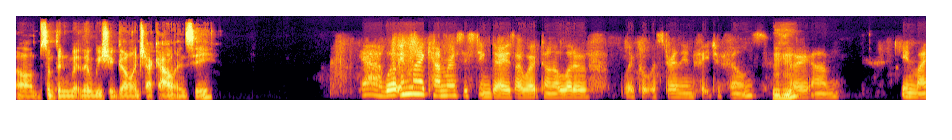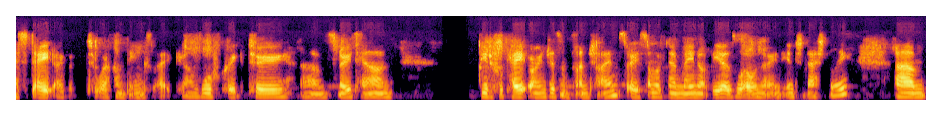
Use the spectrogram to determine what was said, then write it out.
um, something that we should go and check out and see? Yeah, well, in my camera assisting days, I worked on a lot of local Australian feature films. Mm-hmm. So, um, in my state, I got to work on things like um, Wolf Creek 2, um, Snowtown, Beautiful Kate, Oranges and Sunshine. So some of them may not be as well known internationally. Um,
